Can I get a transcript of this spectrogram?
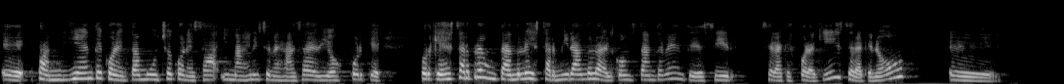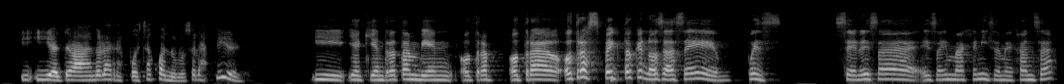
eh, también te conecta mucho con esa imagen y semejanza de Dios porque, porque es estar preguntándole y estar mirándolo a Él constantemente y decir, ¿será que es por aquí? ¿Será que no? Eh, y, Él te va dando las respuestas cuando uno se las pide. Y, aquí entra también otra, otra, otro aspecto que nos hace, pues, ser esa, esa imagen y semejanza,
